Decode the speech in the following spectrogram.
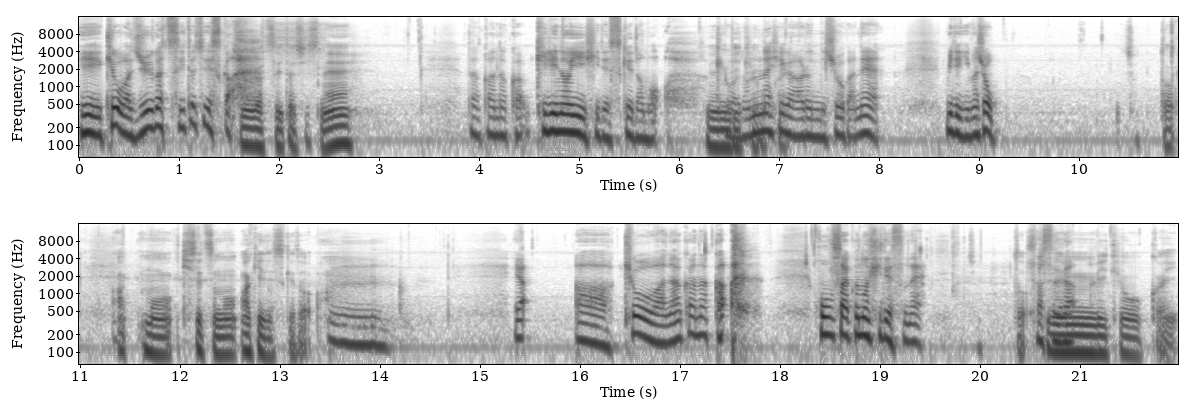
えー今日は10月1日ですか。10月1日ですね。なかなか霧のいい日ですけども今日はどんな日があるんでしょうかね。見ていきましょちょっとあもう季節も秋ですけど。ううん。いやああ今日はなかなか 豊作の日ですねと記さすが。念日協会。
